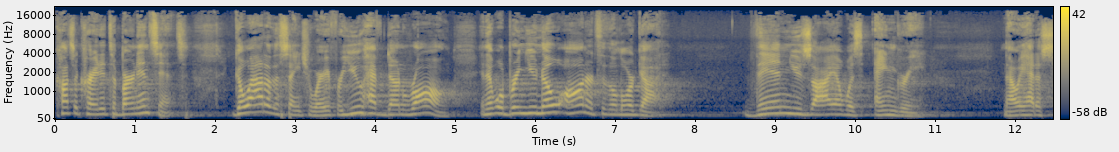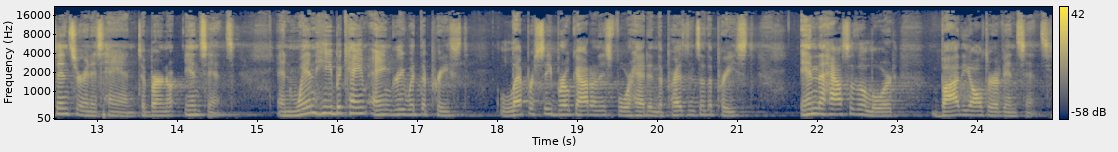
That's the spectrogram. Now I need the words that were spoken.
consecrated to burn incense. Go out of the sanctuary, for you have done wrong, and it will bring you no honor to the Lord God. Then Uzziah was angry. Now he had a censer in his hand to burn incense. And when he became angry with the priest, leprosy broke out on his forehead in the presence of the priest in the house of the Lord by the altar of incense.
